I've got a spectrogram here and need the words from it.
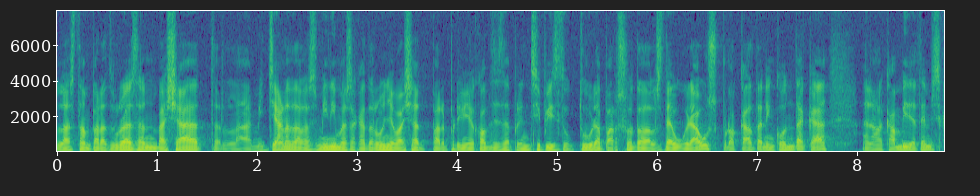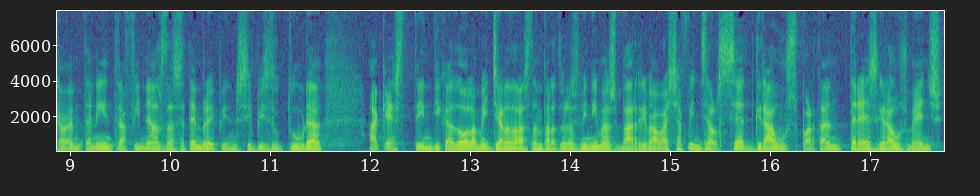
les temperatures han baixat, la mitjana de les mínimes a Catalunya ha baixat per primer cop des de principis d'octubre per sota dels 10 graus, però cal tenir en compte que en el canvi de temps que vam tenir entre finals de setembre i principis d'octubre, aquest indicador, la mitjana de les temperatures mínimes, va arribar a baixar fins als 7 graus, per tant, 3 graus menys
